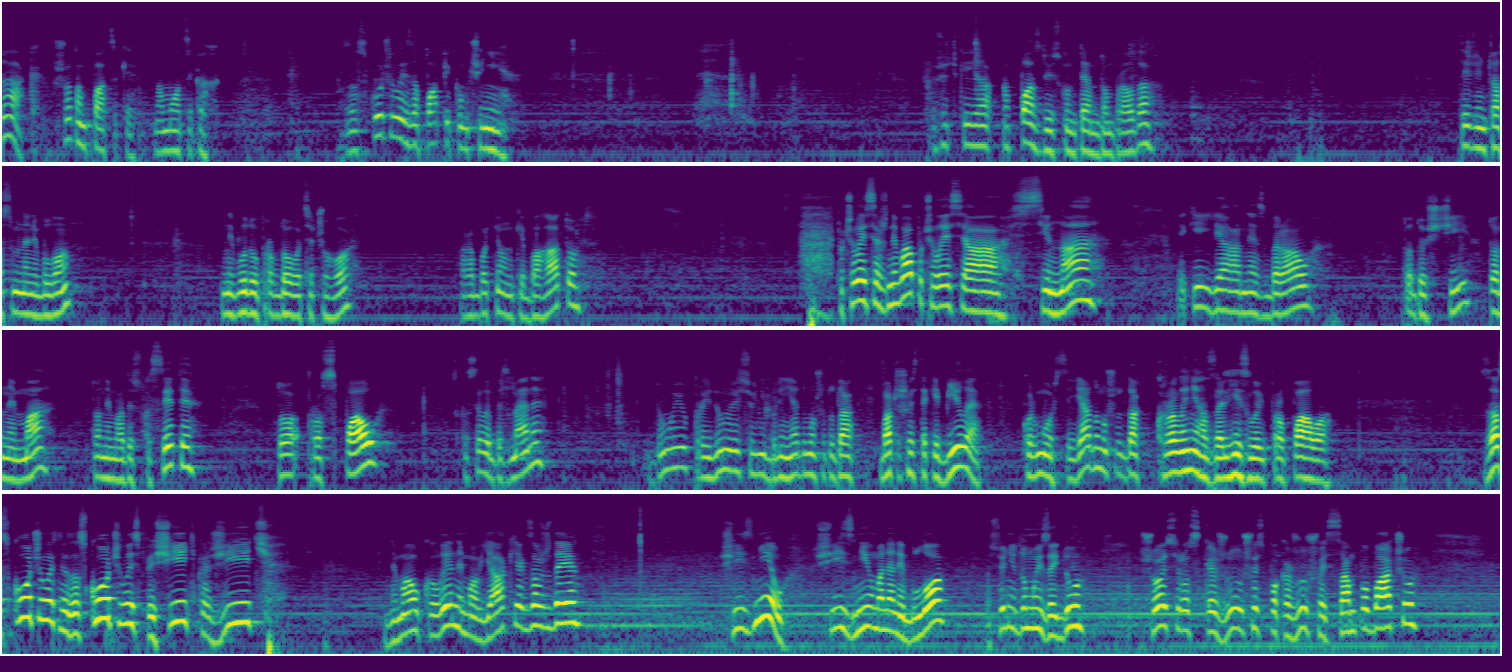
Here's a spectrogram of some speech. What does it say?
Так, що там пацики на моциках? Заскучили за папіком чи ні? Трошечки я опаздую з контентом, правда? Тиждень часу мене не було. Не буду оправдовуватися чого. Роботянки багато. Почалися жнива, почалися сіна, які я не збирав. То дощі, то нема, то нема де скосити, то проспав. Скосили без мене. Думаю, придумаю сьогодні, блін, я думав, що туди бачу щось таке біле в кормушці. Я думав, що туди кроленя залізло і пропало. Заскочились, не заскочились, пишіть, кажіть. Не мав коли, не мав як, як завжди. Шість днів. Шість днів мене не було. А сьогодні, думаю, зайду, щось розкажу, щось покажу, щось сам побачу.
